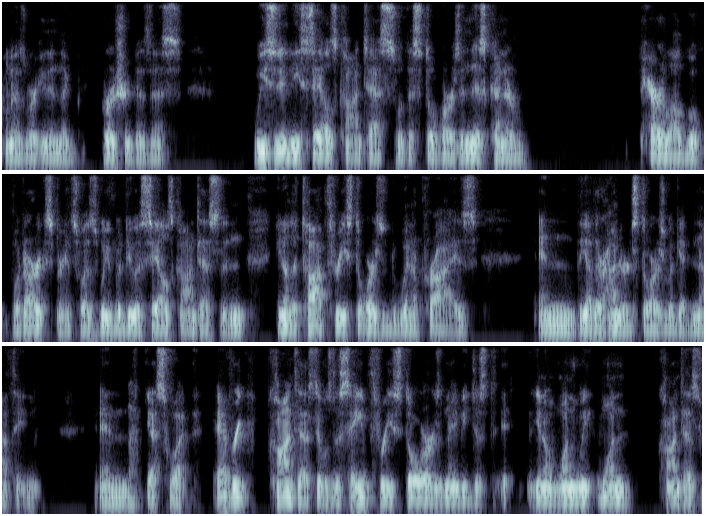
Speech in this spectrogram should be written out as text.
when I was working in the grocery business we used to do these sales contests with the stores, and this kind of paralleled what, what our experience was. We would do a sales contest, and you know the top three stores would win a prize, and the other hundred stores would get nothing. And guess what? Every contest, it was the same three stores. Maybe just you know one week, one contest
